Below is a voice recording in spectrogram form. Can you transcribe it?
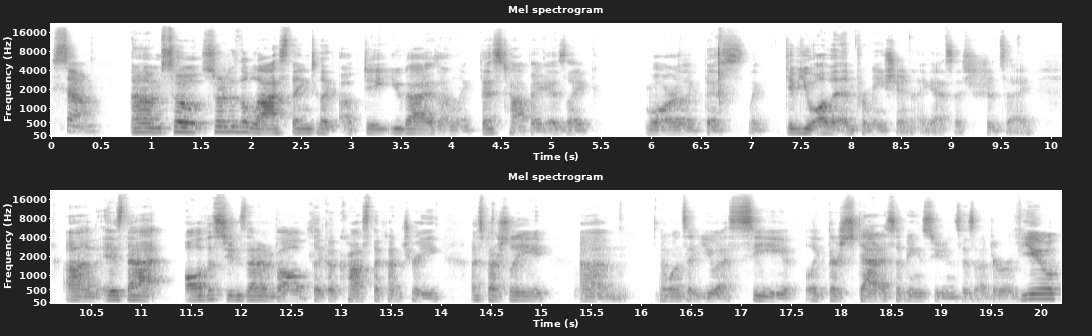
So Um, so sort of the last thing to like update you guys on like this topic is like well, or like this, like give you all the information, I guess I should say, um, is that all the students that are involved, like across the country, especially um, the ones at USC, like their status of being students is under review,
